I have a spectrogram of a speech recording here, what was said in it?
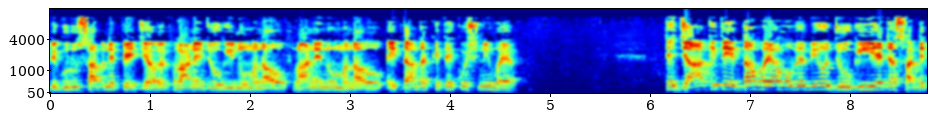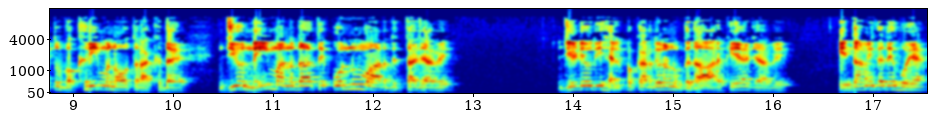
ਵੀ ਗੁਰੂ ਸਾਹਿਬ ਨੇ ਭੇਜਿਆ ਹੋਵੇ, ਫਲਾਣੇ ਜੋਗੀ ਨੂੰ ਮਨਾਓ, ਫਲਾਣੇ ਨੂੰ ਮਨਾਓ ਇਦਾਂ ਦਾ ਕਿਤੇ ਕੁਝ ਨਹੀਂ ਹੋਇਆ। ਤੇ ਜਾਂ ਕਿਤੇ ਇਦਾਂ ਹੋਇਆ ਹੋਵੇ ਵੀ ਉਹ ਜੋਗੀ ਹੈ ਜਾਂ ਸਾਡੇ ਤੋਂ ਵੱਖਰੀ ਮਨੌਤ ਰੱਖਦਾ ਹੈ, ਜੇ ਉਹ ਨਹੀਂ ਮੰਨਦਾ ਤੇ ਉਹਨੂੰ ਮਾਰ ਦਿੱਤਾ ਜਾਵੇ, ਜਿਹੜੇ ਉਹਦੀ ਹੈਲਪ ਕਰਦੇ, ਉਹਨਾਂ ਨੂੰ ਗਦਾਰ ਕਿਹਾ ਜਾਵੇ ਇਦਾਂ ਵੀ ਕਦੇ ਹੋਇਆ।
